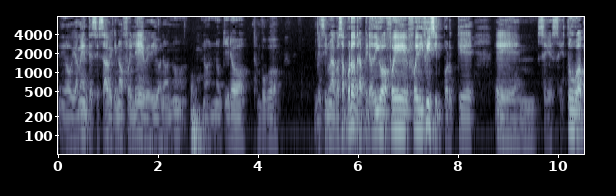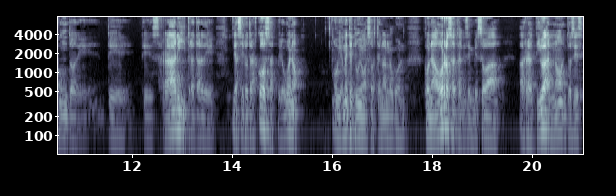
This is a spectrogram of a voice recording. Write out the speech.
eh, obviamente se sabe que no fue leve, digo, no, no, no, no quiero tampoco decir una cosa por otra, pero digo, fue, fue difícil porque eh, se, estuvo a punto de cerrar y tratar de, hacer otras cosas. Pero bueno, obviamente tuvimos que sostenerlo con, con ahorros hasta que se empezó a, reactivar, ¿no? Entonces,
